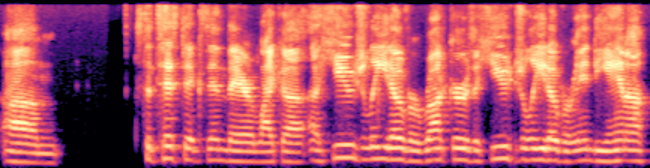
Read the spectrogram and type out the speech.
um, statistics in there, like a, a huge lead over Rutgers, a huge lead over Indiana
